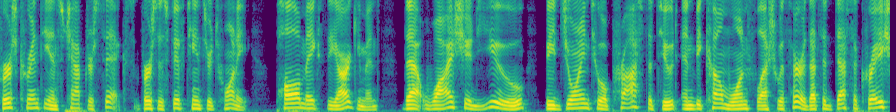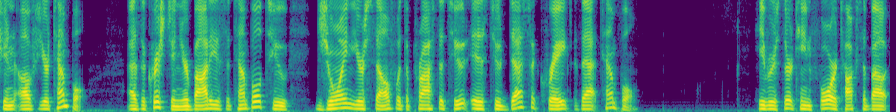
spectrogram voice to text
1 Corinthians chapter 6 verses 15 through 20 Paul makes the argument that why should you be joined to a prostitute and become one flesh with her. That's a desecration of your temple. As a Christian your body is a temple. To join yourself with the prostitute is to desecrate that temple. Hebrews 13:4 talks about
